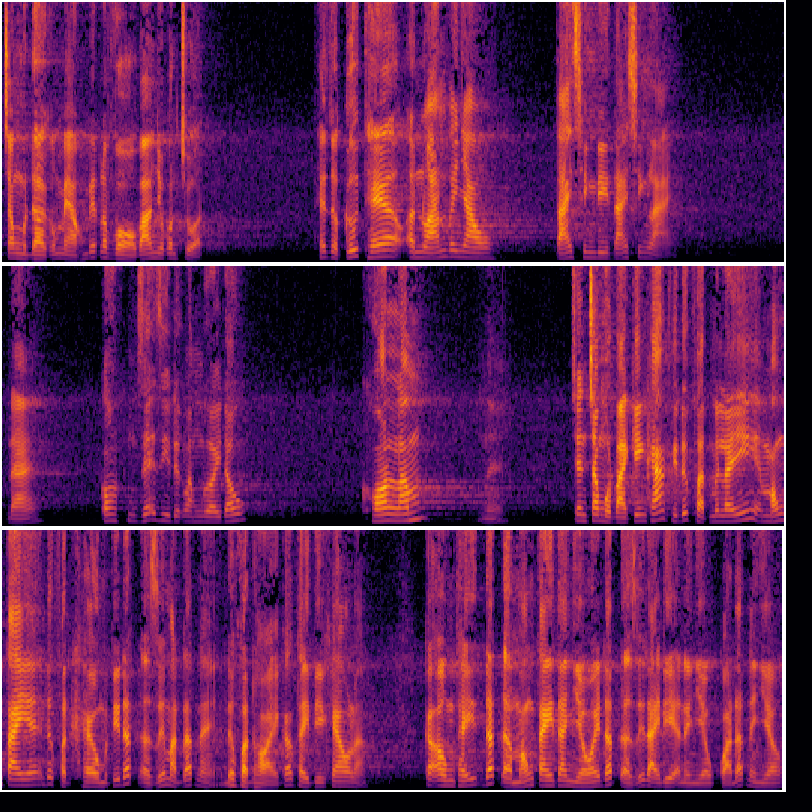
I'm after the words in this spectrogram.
trong một đời con mèo không biết nó vồ bao nhiêu con chuột. Thế rồi cứ thế ân oán với nhau, tái sinh đi, tái sinh lại. Đấy, có dễ gì được làm người đâu khó lắm. Đấy. trên trong một bài kinh khác thì đức phật mới lấy móng tay ấy, đức phật khều một tí đất ở dưới mặt đất này. Đức phật hỏi các thầy tỳ kheo là các ông thấy đất ở móng tay ta nhiều hay đất ở dưới đại địa này nhiều quả đất này nhiều?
